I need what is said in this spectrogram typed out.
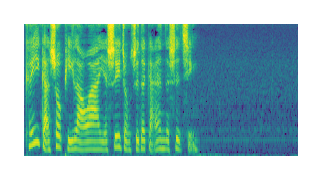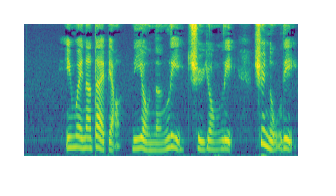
可以感受疲劳啊，也是一种值得感恩的事情。因为那代表你有能力去用力去努力。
